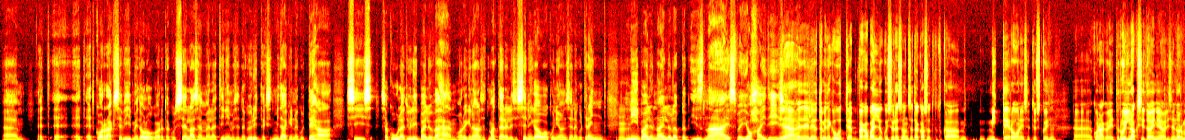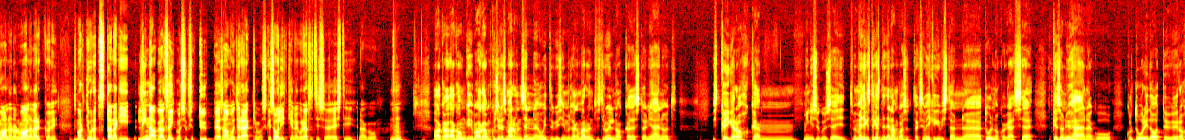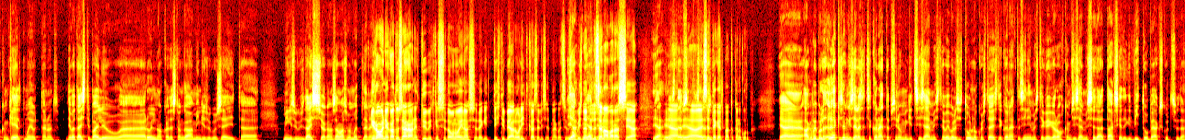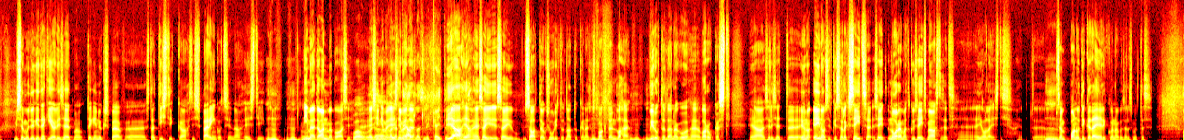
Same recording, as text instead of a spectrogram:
ähm, et, et, et korraks see viib meid olukorda, kus selle asemel, et inimesed nagu üritaksid midagi nagu teha, siis sa kuuled ülipalju vähem originaalset materjali, sest senikaua, kuni on see nagu trend mm, -hmm. nii palju nalju lõpeb is nice või joh I did. jah, ei leiuta midagi uut ja väga palju, kusjuures on seda kasutatud ka mitte irooniliselt justkui mm. -hmm kunagi olid rullnoksid, on ju, oli see mhm. normaalne, normaalne värk oli. siis Mart Juur ütles, et ta nägi linna peal sõitmas siukseid tüüpe ja samamoodi rääkimas, kes olidki nagu reaalselt siis Eesti nagu mm. -hmm. No. aga, aga ongi, aga kusjuures ma arvan, see on huvitav küsimus, aga ma arvan, et vist rullnokkadest on jäänud vist kõige rohkem mingisuguseid või ma ei tea, kas tegelikult neid enam kasutatakse või ikkagi vist on äh, tulnuka käes see, kes on ühe nagu kultuuritootega kõige rohkem keelt mõjutanud. Ja vaata hästi palju äh, rullnokadest on ka mingisuguseid äh, mingisuguseid asju, aga samas ma mõtlen et.... iroonia kadus ära, need tüübid, kes seda onu Eino asja tegid, tihtipeale olid ka sellised nagu, et see sobis nendele sõnavarasse ja, ja, ja, ja, ja, ja see on tegelikult natukene kurb ja, ja, aga võib-olla äkki see ongi selles, et see kõnetab sinu mingit sisemist ja võib-olla siis tulnukas tõesti kõnetas inimeste kõige rohkem sisemist seda, et tahaks kedagi vitu peaks kutsuda. mis see muidugi tegi, oli see, et ma tegin üks päev äh, statistika, siis päringut sinna Eesti mm -hmm, mm -hmm. nimede andmebaasi wow,. esinime, esinimede. teadlaslik käitumine. ja, ja, ja sai, sai saate jaoks uuritud natukene, sest fakte on lahe mm -hmm. virutada nagu äh, varrukast ja selliseid Eino, Einosid, kes oleks seitse, seit-, nooremad kui seitsmeaastased, ei ole Eestis, et mm. see on pannud ikka täielikku nagu selles mõttes.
